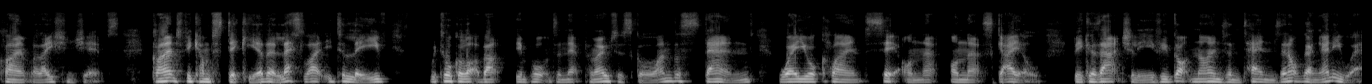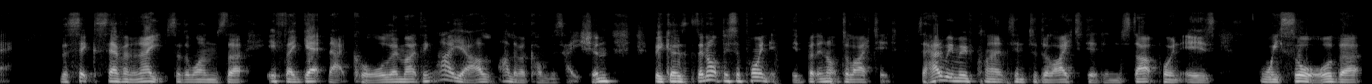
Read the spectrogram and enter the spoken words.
client relationships, clients become stickier, they're less likely to leave. We talk a lot about the importance of net promoter score. Understand where your clients sit on that on that scale, because actually, if you've got nines and tens, they're not going anywhere the six, seven, and eights are the ones that, if they get that call, they might think, oh, yeah, I'll, I'll have a conversation because they're not disappointed, but they're not delighted. So, how do we move clients into delighted? And the start point is we saw that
